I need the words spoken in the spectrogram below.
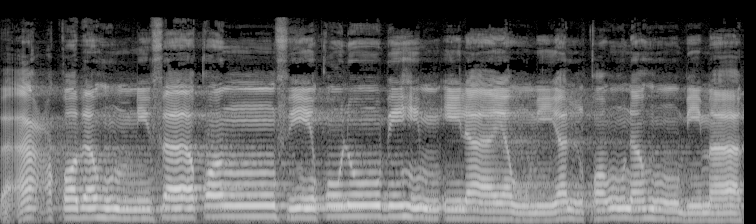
فأعقبهم نفاقا في قلوبهم إلى يوم يلقونه بما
